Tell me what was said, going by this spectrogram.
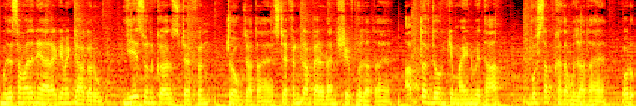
मुझे समझ नहीं आ रहा कि मैं क्या करूँ। ये सुनकर स्टेफन चौक जाता है। स्टेफन का पैराडाइम शिफ्ट हो जाता है। अब तक जो उनके माइंड में था, वो सब खत्म हो जाता है और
